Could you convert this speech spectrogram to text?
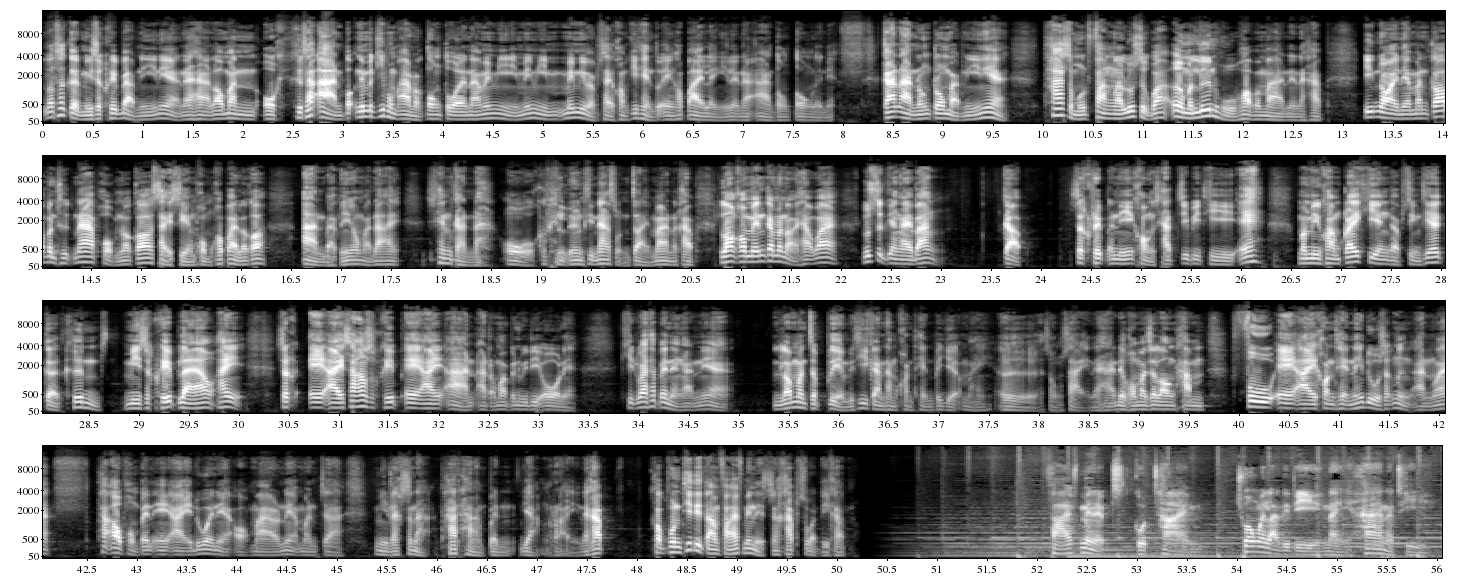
แล้วถ้าเกิดมีสคริปต์แบบนี้เนี่ยนะฮะแล้วมันโอเคคือถ้าอ่านนี่เมื่อกี้ผมอ่านแบบตรงตัวเลยนะ ไม่มีไม่มีไม่มีแบบใส่ความคิดเห็นตัวเองเข้าไปอะไรอย่างนี้เลยนะอ่านตรงๆเลยเนี่ยการอ่านตรงๆแบบนี้เนี่ยถ้าสมมติฟังแล้วรู้สึกว่าเออมันลื่นหูพอประมาณเนี่ยนะครับอีกหน่อยเนี่ยมันก็บันทึกหน้าผมแล้วก็ใส่เสียงผมเข้าไปแล้วก็อ่านแบบนี้ออกมาได้ เช่นกันนะโอ้ก็เป็นเรื่องที่น่าสนใจมากนะครับลองคอมเมนต์กันมาหน่อยครับว่ารู้สึกยังไงบ้างกับ สคริปต์อันนี้ของ Chat GPT เอ๊ะ มันมีความใกล้เคียงกับสิ่งที่จะเกิดขึ้น มีสคริปต์แล้วให้ AI สร้างสคริปต์ AI อ่านอัดออกมาเป็นวิดีโอเนี่ย คิดว่าถ้าเป็นอย่างนั้นเนี่ย แล้วมันจะเปลี่ยนวิธีการทำคอนเทนต์ไปเยอะไหม เออ สงสัยนะฮะ เดี๋ยวผมอาจจะลองทำ full AI คอนเทนต์ให้ดูสักหนึ่งอันว่า ถ้าเอาผมเป็น AI ด้วยเนี่ย ออกมาแล้วเนี่ย มันจะมีลักษณะท่าทางเป็นอย่างไรนะครับ ขอบคุณที่ติดตาม 5 minutes นะครับ สวัสดีครับ 5 minutes good time ช่วงเวลาดีๆ ใน 5 นาที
